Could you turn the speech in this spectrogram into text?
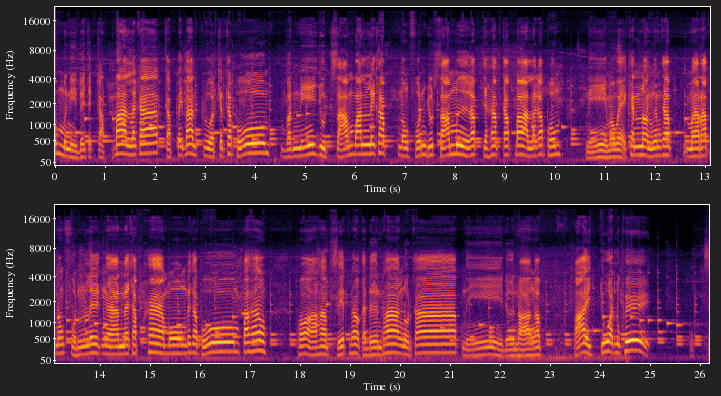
มมื้อนี้เดี๋ยวจะกลับบ้านแล้วครับ กลับไปบ้านกรวดกันครับผม วันนี้หยุด 3 วันเลยครับน้องฝนหยุด 3 มือครับ จะฮับกลับบ้านแล้วครับผม นี่มาแวะแคนนอนกันครับ มารับน้องฝนเลิกงานนะครับ5โมงนะครับผมป้าเฮา พ่อครับเสร็จเฮาก็เดินทางโหลดครับ นี่เดินทางครับ ไปจวดลูกพี่โอ้โห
